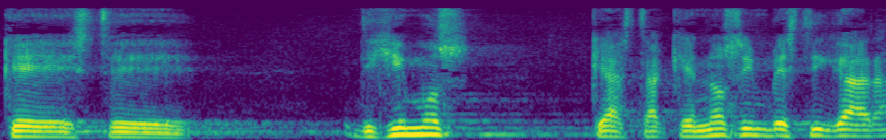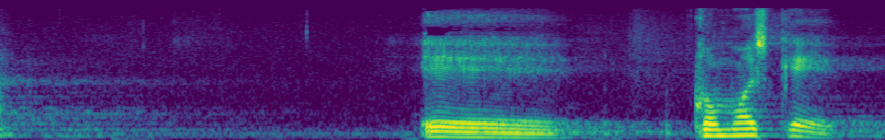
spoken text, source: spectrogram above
que este, dijimos que hasta que no se investigara eh, cómo es que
